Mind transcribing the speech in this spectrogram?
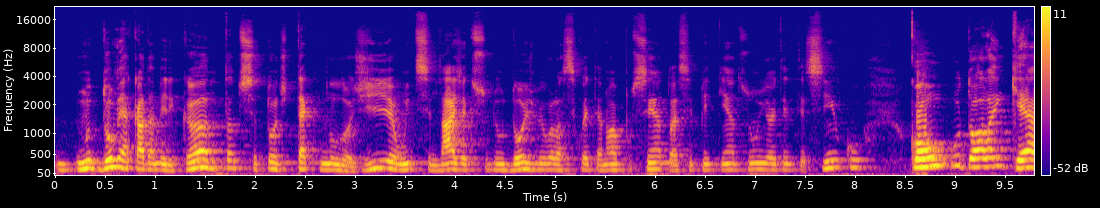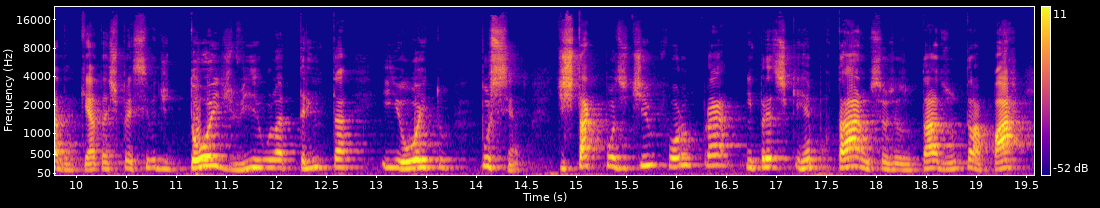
do mercado americano, tanto o setor de tecnologia, o índice Nasdaq subiu 2,59%, o S&P 500 1,85%, com o dólar em queda, queda expressiva de 2,38%. Destaque positivo foram para empresas que reportaram seus resultados, Ultrapar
